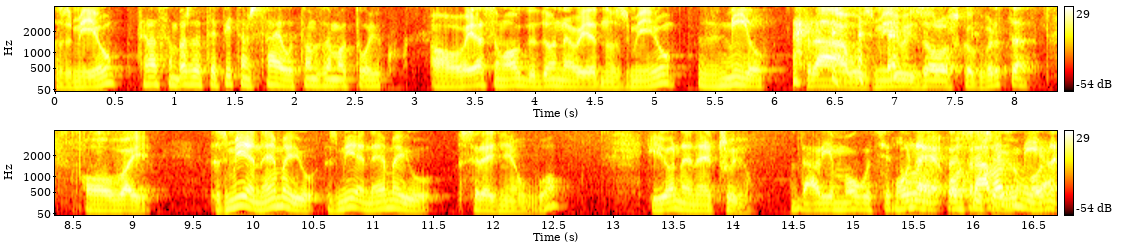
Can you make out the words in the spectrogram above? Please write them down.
zmiju. Htjela sam baš da te pitam šta je u tom zamotuljku. Ovo, ja sam ovdje doneo jednu zmiju. Zmiju. Pravu zmiju iz zološkog vrta. Ovaj, zmije nemaju, zmije nemaju srednje uvo i one ne čuju. Da li je moguće da One to je prava zmija? One,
